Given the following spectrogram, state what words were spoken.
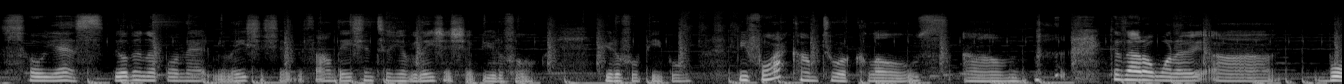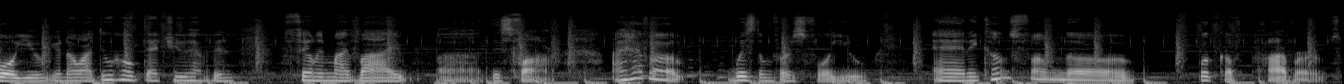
So yes, building up on that relationship, the foundation to your relationship, beautiful beautiful people. Before I come to a close, because um, I don't want to uh, bore you, you know, I do hope that you have been feeling my vibe uh, this far. I have a wisdom verse for you, and it comes from the book of Proverbs,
